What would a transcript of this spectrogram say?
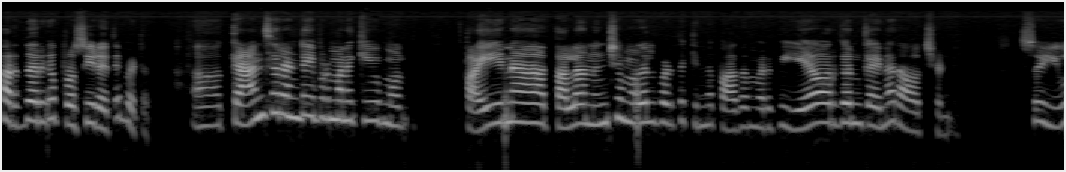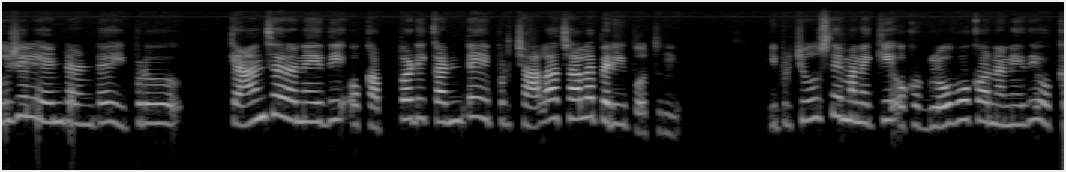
ఫర్దర్గా ప్రొసీడ్ అయితే బెటర్. క్యాన్సర్ అంటే ఇప్పుడు మనకి మొ- పైన తల నుంచి మొదలు పెడితే కింద పాదం వరకు ఏ ఆర్గన్కైనా రావచ్చండి. సో యూజువల్లీ ఏంటంటే ఇప్పుడు క్యాన్సర్ అనేది ఒకప్పటి కంటే ఇప్పుడు చాలా చాలా పెరిగిపోతుంది. ఇప్పుడు చూస్తే మనకి ఒక గ్లోబోకాన్ అనేది ఒక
